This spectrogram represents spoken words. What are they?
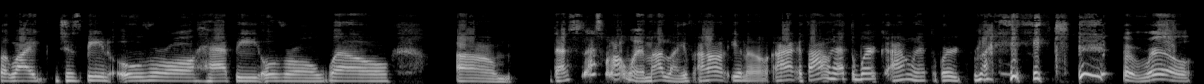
but like just being overall happy overall well um that's that's what I want in my life. I you know, I if I don't have to work, I don't have to work. Like for real.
